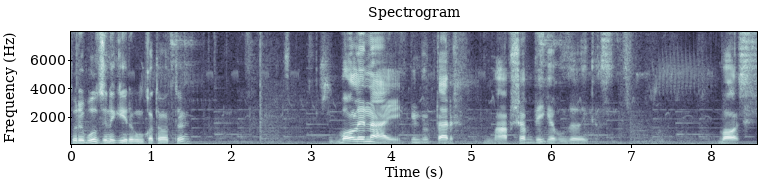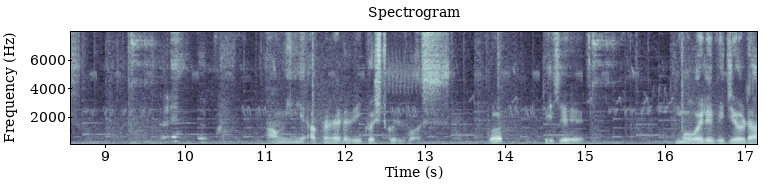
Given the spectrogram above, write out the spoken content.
তোরে বলছে নাকি এরকম কথাবার্তা? বলে নাই কিন্তু তার ভাবসাব দেখে বোঝা যাইতেছে। বস। আমি আপনার একটা রিকোয়েস্ট করি বস। এই যে মোবাইলে ভিডিওটা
